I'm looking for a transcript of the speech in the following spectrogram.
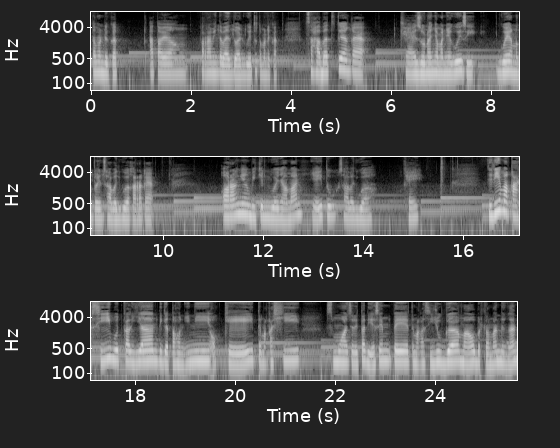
Teman dekat atau yang pernah minta bantuan gue itu teman dekat sahabat itu yang kayak kayak zona nyamannya gue sih. Gue yang nentuin sahabat gue karena kayak orang yang bikin gue nyaman yaitu sahabat gue oke okay? jadi makasih buat kalian tiga tahun ini oke okay? terima kasih semua cerita di SMP terima kasih juga mau berteman dengan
